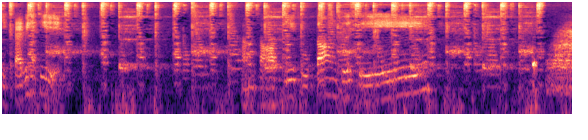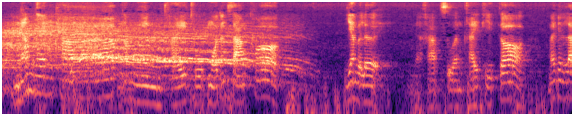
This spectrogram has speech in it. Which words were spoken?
อีกแปดวินาทีคำตอบที่ถูกต้องคือสีน้ำเงินครับน้ำเงินใครถูกหมดทั้งสามข้อเยี่ยมไปเลยนะครับ ส่วนใครผิดก็ไม่เป็นไร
